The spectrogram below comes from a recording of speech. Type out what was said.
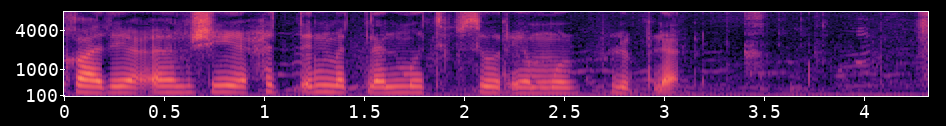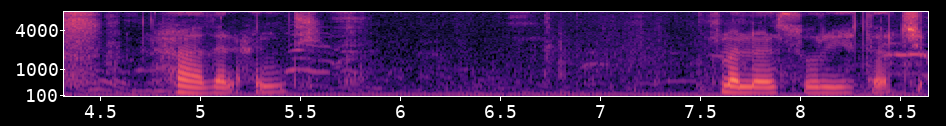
قادي أهم شي حتى المتنا نموت بسوريا مو بلبنان. هذا اللي عندي. أتمنى أن سوريا ترجع.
